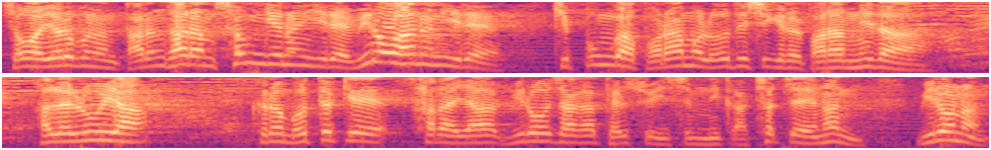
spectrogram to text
저와 여러분은 다른 사람 섬기는 일에 위로하는 일에 기쁨과 보람을 얻으시기를 바랍니다. 할렐루야. 그럼 어떻게 살아야 위로자가 될 수 있습니까? 첫째는 위로는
